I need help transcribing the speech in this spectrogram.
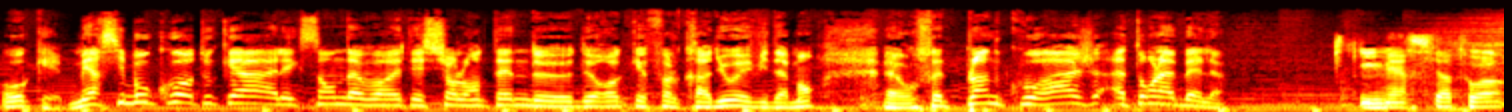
Ok, merci beaucoup en tout cas Alexandre d'avoir été sur l'antenne de, de, Rock et Folk Radio évidemment. on souhaite plein de courage à ton label. Merci à toi.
